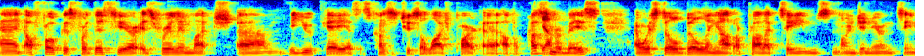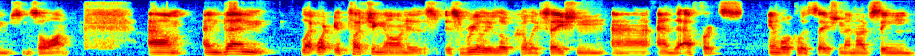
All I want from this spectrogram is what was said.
and our focus for this year is really much um, the UK, as it constitutes a large part uh, of our customer yeah. base, and we're still building out our product teams and our engineering teams and so on. Um, and then, like what you're touching on is is really localization uh, and the efforts in localization, and I've seen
